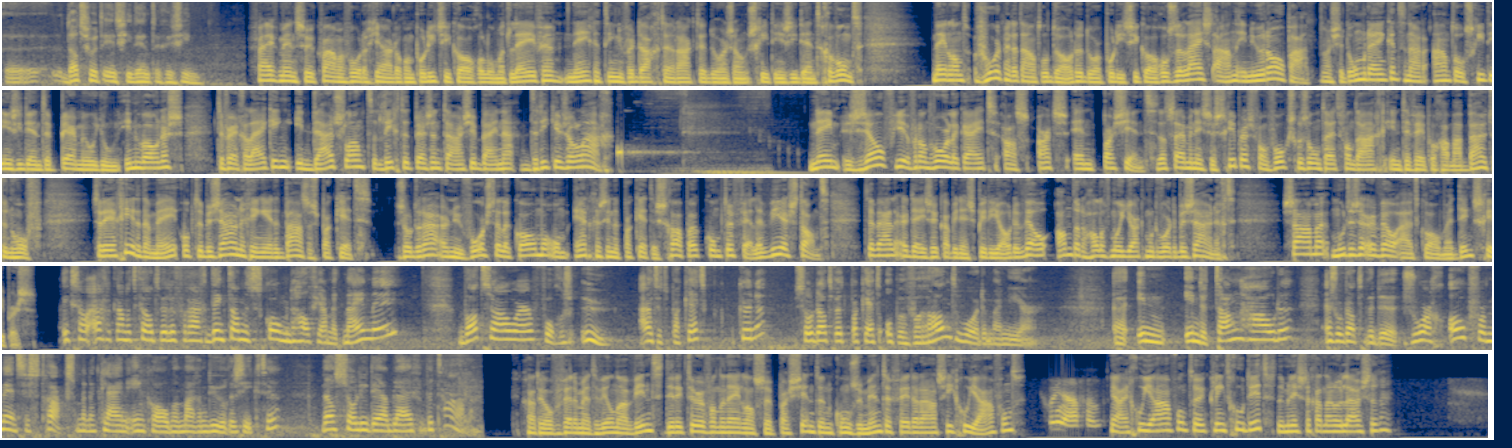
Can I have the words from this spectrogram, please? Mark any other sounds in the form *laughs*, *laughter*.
dat soort incidenten gezien. Vijf mensen kwamen vorig jaar door een politiekogel om het leven. 19 verdachten raakten door zo'n schietincident gewond. Nederland voert met het aantal doden door politiekogels de lijst aan in Europa. Als je het omrekent naar aantal schietincidenten per miljoen inwoners... ter vergelijking, in Duitsland ligt het percentage bijna drie keer zo laag. Neem zelf je verantwoordelijkheid als arts en patiënt. Dat zei minister Schippers van Volksgezondheid vandaag in tv-programma Buitenhof. Ze reageerden daarmee op de bezuinigingen in het basispakket. Zodra er nu voorstellen komen om ergens in het pakket te schrappen... komt er felle weerstand. Terwijl er deze kabinetsperiode wel anderhalf miljard moet worden bezuinigd. Samen moeten ze er wel uitkomen, denkt Schippers. Ik zou eigenlijk aan het veld willen vragen... denk dan het komende half jaar met mij mee. Wat zou er volgens u uit het pakket kunnen... zodat we het pakket op een verantwoorde manier uh, in, in de tang houden... en zodat we de zorg ook voor mensen straks met een klein inkomen... maar een dure ziekte wel solidair blijven betalen. Ik ga het over verder met Wilna Wind, directeur van de Nederlandse Patiënten-Consumentenfederatie. Goedenavond. Goedenavond. Ja, goedenavond. Uh, klinkt goed dit? De minister gaat naar u luisteren.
